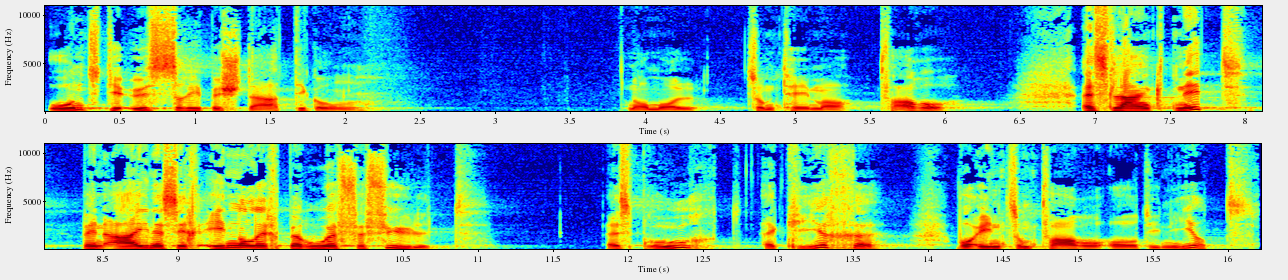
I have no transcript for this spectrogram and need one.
und die äußere Bestätigung. Nochmal zum Thema Pfarrer. Es langt nicht, wenn einer sich innerlich berufen fühlt. Es braucht eine Kirche, wo ihn zum Pfarrer ordiniert.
